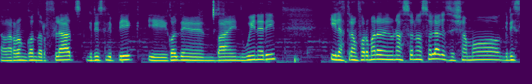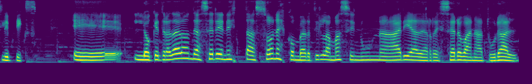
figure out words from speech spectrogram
Agarraron Condor Flats, Grizzly Peak y Golden Vine Winery y las transformaron en una zona sola que se llamó Grizzly Peaks. Eh, lo que trataron de hacer en esta zona es convertirla más en una área de reserva natural.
